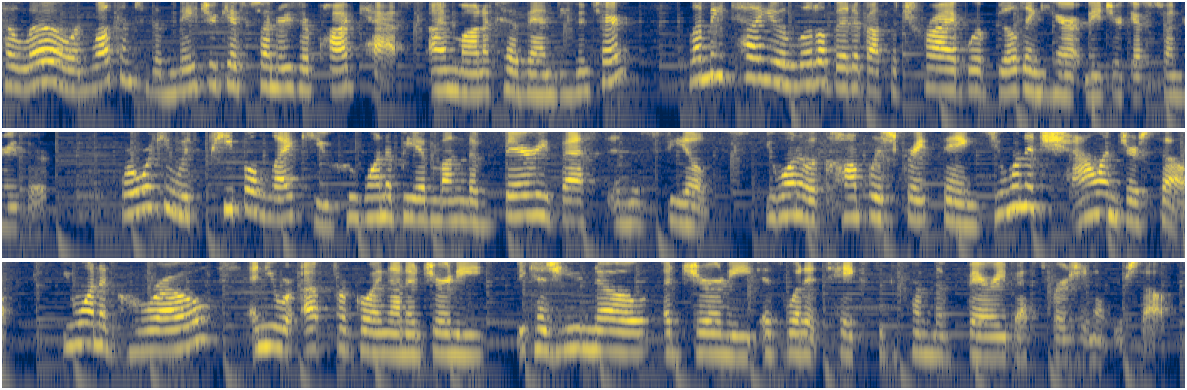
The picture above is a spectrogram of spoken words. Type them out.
Hello, and welcome to the Major Gifts Fundraiser podcast. I'm Monica Van Deventer. Let me tell you a little bit about the tribe we're building here at Major Gifts Fundraiser. We're working with people like you who want to be among the very best in this field. You want to accomplish great things, you want to challenge yourself, you want to grow, and you are up for going on a journey because you know a journey is what it takes to become the very best version of yourself.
